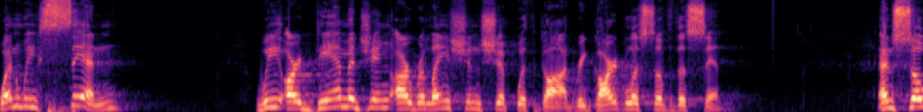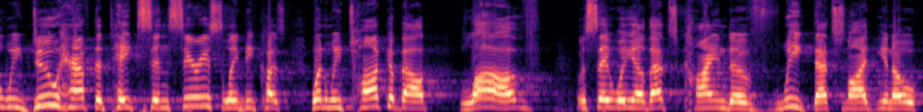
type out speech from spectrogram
When we sin, we are damaging our relationship with God, regardless of the sin. And so we do have to take sin seriously because when we talk about love, we say, well, you know, that's kind of weak. That's not, you know,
